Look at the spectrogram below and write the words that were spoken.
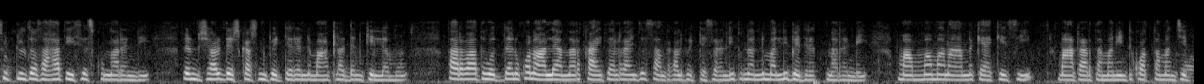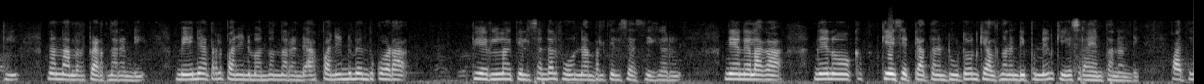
చుట్లతో సహా తీసేసుకున్నారండి. రెండు సార్లు డిస్కషన్ పెట్టారండి మాట్లాడడానికి వెళ్ళాము. తర్వాత వద్దనుకొని వాళ్ళే అన్నారు కాగితాలు రాయించి సంతకాలు పెట్టేశారండి. ఇప్పుడు నన్ను మళ్ళీ బెదిరిస్తున్నారండి. మా అమ్మ మా నాన్న కేకేసి మాట్లాడతామని ఇంటికి వస్తామని చెప్పి నన్ను అల్లరి పెడుతున్నారండి. మెయిన్ మేనేటర్లు పన్నెండు మంది ఉన్నారండి. ఆ పన్నెండు మంది కూడా పేర్లు నాకు తెలుసండి. వాళ్ళ ఫోన్ నెంబర్లు తెలిసి ఎస్సీ గారు. నేను ఇలాగా నేను ఒక కేసు ఎట్టేస్తాను టూ టౌన్కి వెళ్తానండి ఇప్పుడు నేను కేసు రాయింతానండి ప్రతి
